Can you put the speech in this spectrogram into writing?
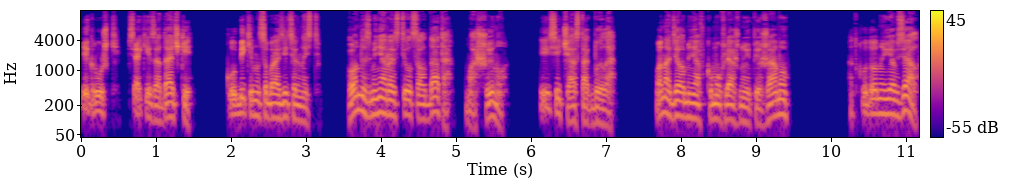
Игрушки, всякие задачки, кубики на сообразительность. Он из меня растил солдата, машину. И сейчас так было. Он одел меня в камуфляжную пижаму. Откуда он ее взял?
